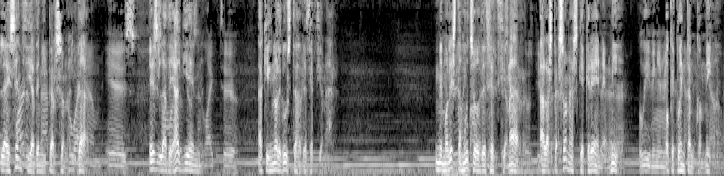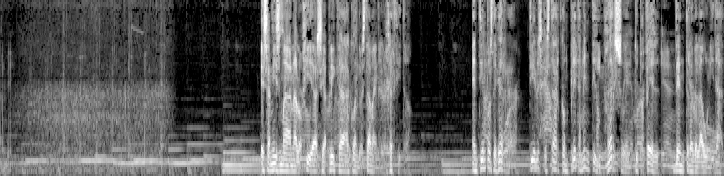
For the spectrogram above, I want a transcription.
La esencia de mi personalidad es la de alguien a quien no le gusta decepcionar. Me molesta mucho decepcionar a las personas que creen en mí o que cuentan conmigo. Esa misma analogía se aplica a cuando estaba en el ejército. En tiempos de guerra, tienes que estar completamente inmerso en tu papel dentro de la unidad.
